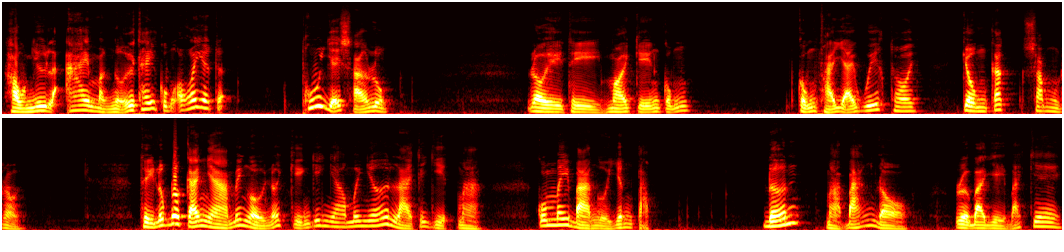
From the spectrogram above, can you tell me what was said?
Hầu như là ai mà ngửi thấy cũng ói hết á. Thúi dễ sợ luôn. Rồi thì mọi chuyện cũng cũng phải giải quyết thôi chôn cất xong rồi. Thì lúc đó cả nhà mới ngồi nói chuyện với nhau mới nhớ lại cái việc mà có mấy bà người dân tộc đến mà bán đồ, rồi bà gì bà chê.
